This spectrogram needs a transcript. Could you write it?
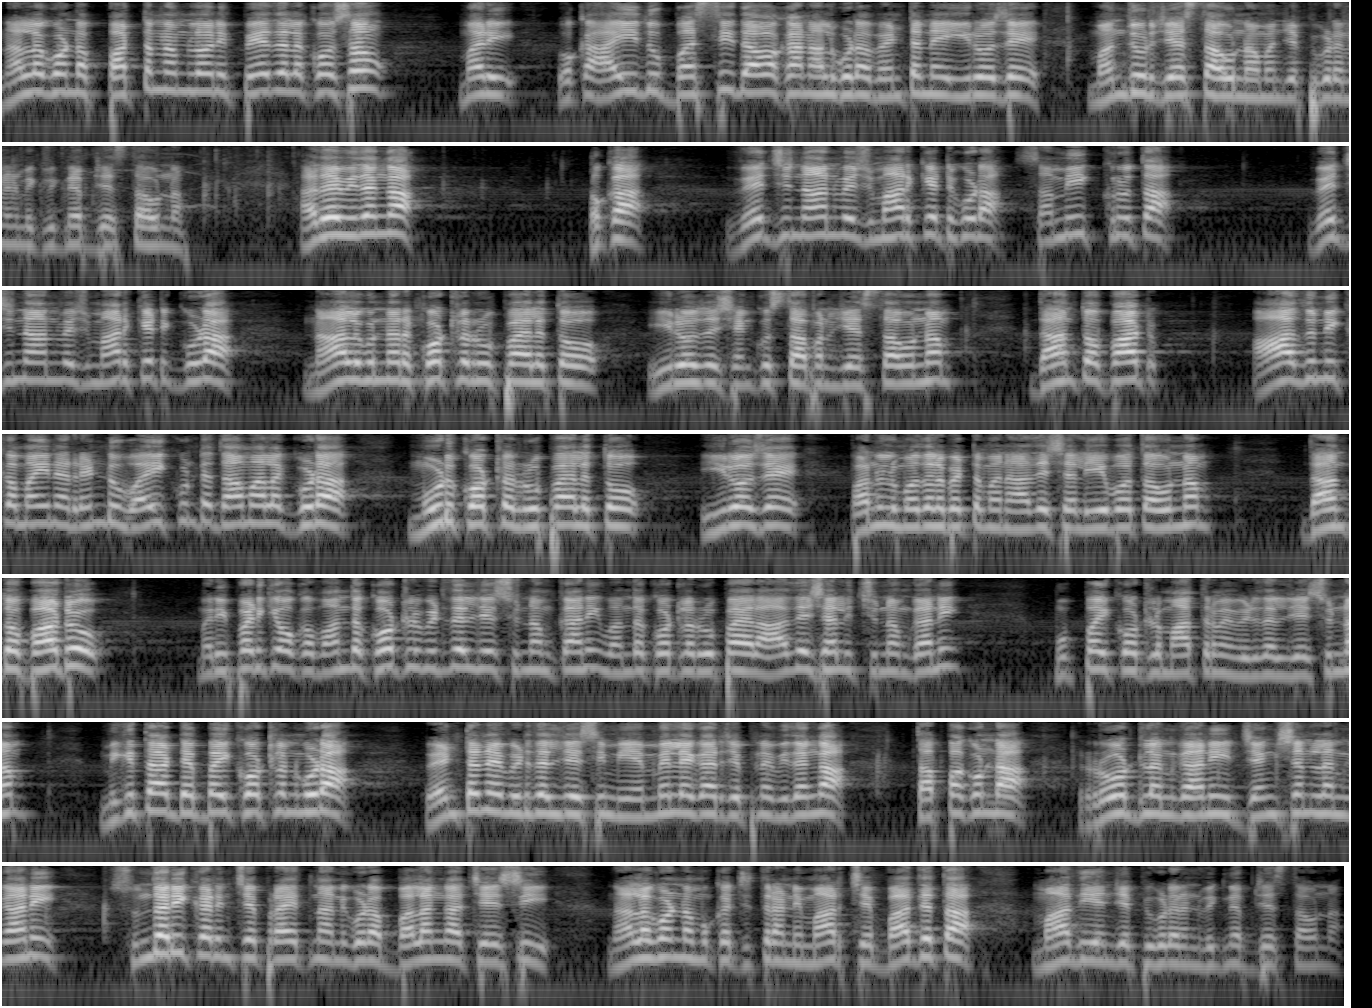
నల్లగొండ పట్టణంలోని పేదల కోసం మరి ఒక ఐదు బస్తీ దవాఖానాలు కూడా వెంటనే ఈరోజే మంజూరు చేస్తా ఉన్నామని చెప్పి కూడా నేను మీకు విజ్ఞప్తి చేస్తా ఉన్నా. అదేవిధంగా ఒక వెజ్ నాన్ వెజ్ మార్కెట్ కూడా సమీకృత వెజ్ నాన్ వెజ్ మార్కెట్కి కూడా నాలుగున్నర కోట్ల రూపాయలతో ఈరోజు శంకుస్థాపన చేస్తూ ఉన్నాం. దాంతోపాటు ఆధునికమైన రెండు వైకుంఠ ధామాలకు కూడా మూడు కోట్ల రూపాయలతో ఈరోజే పనులు మొదలుపెట్టమని ఆదేశాలు ఇవ్వబోతా ఉన్నాం. దాంతోపాటు మరి ఇప్పటికే ఒక వంద కోట్లు విడుదల చేస్తున్నాం కానీ వంద కోట్ల రూపాయల ఆదేశాలు ఇచ్చున్నాం కానీ ముప్పై కోట్లు మాత్రమే విడుదల చేస్తున్నాం. మిగతా డెబ్బై కోట్లను కూడా వెంటనే విడుదల చేసి మీ ఎమ్మెల్యే గారు చెప్పిన విధంగా తప్పకుండా రోడ్లను కానీ జంక్షన్లను కానీ సుందరీకరించే ప్రయత్నాన్ని కూడా బలంగా చేసి నల్లగొండ ముఖ చిత్రాన్ని మార్చే బాధ్యత మాది అని చెప్పి కూడా నేను విజ్ఞప్తి చేస్తా ఉన్నా.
